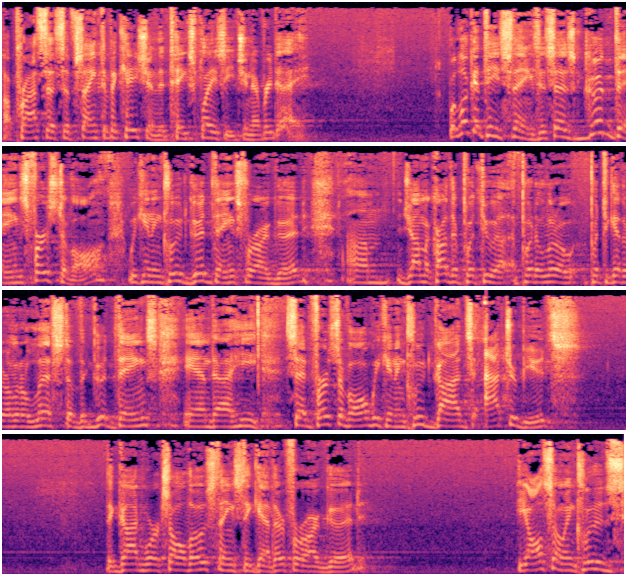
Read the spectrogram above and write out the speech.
a process of sanctification that takes place each and every day. But look at these things. It says good things, first of all. We can include good things for our good. Um, John MacArthur put, a, put, a little, put together a little list of the good things, and uh, he said, first of all, we can include God's attributes, that God works all those things together for our good. He also includes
